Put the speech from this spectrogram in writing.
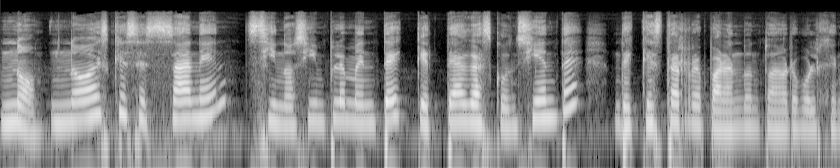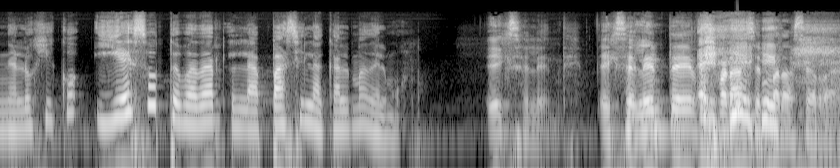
no, no es que se sanen, sino simplemente que te hagas consciente de que estás reparando en tu árbol genealógico y eso te va a dar la paz y la calma del mundo. Excelente, excelente frase para cerrar.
